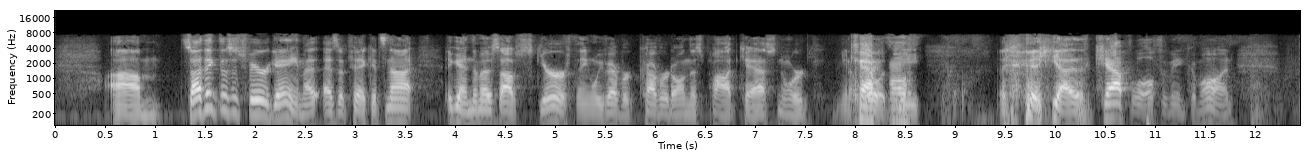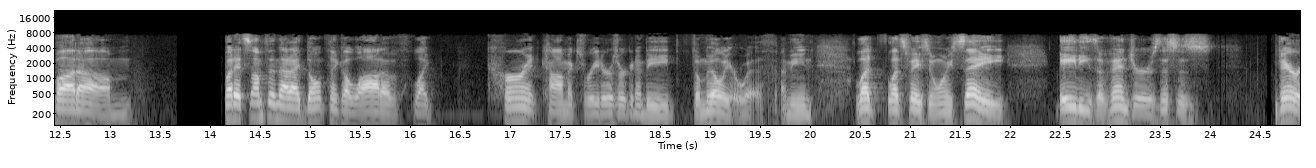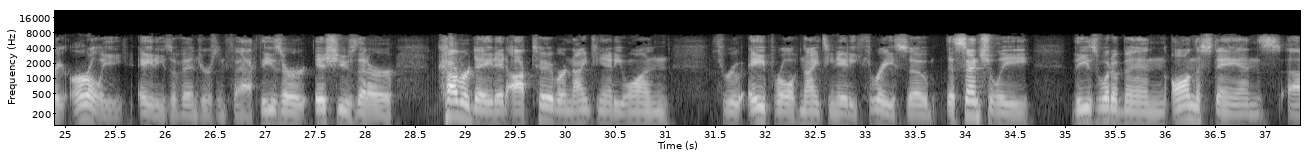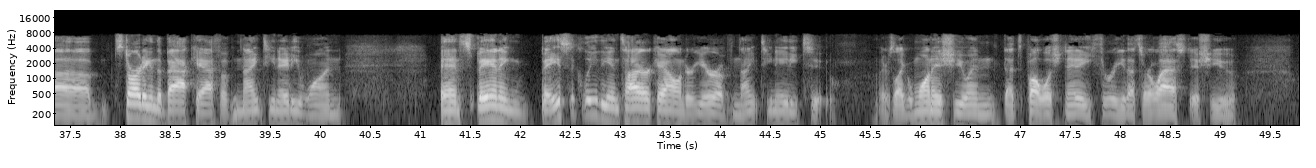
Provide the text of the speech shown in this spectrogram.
Um, so I think this is fair game as a pick. It's not again the most obscure thing we've ever covered on this podcast, nor you know Cap will it be. yeah, Cap Wolf. I mean, come on, but um, but it's something that I don't think a lot of like current comics readers are going to be familiar with. I mean, let let's face it, when we say 80s Avengers, this is very early 80s Avengers. In fact, these are issues that are cover dated October 1981 through April of 1983. So essentially, these would have been on the stands uh, starting in the back half of 1981 and spanning basically the entire calendar year of 1982. There's like one issue in that's published in 83. That's our last issue.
